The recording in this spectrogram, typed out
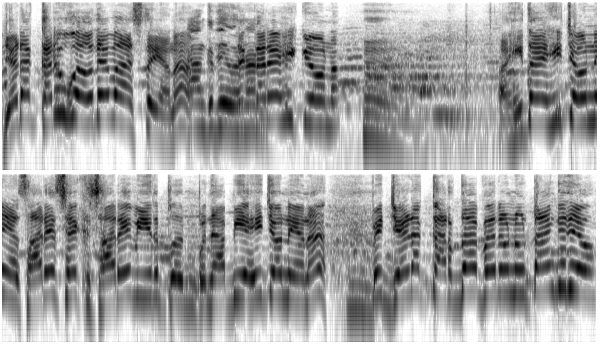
ਜਿਹੜਾ ਕਰੂਗਾ ਉਹਦੇ ਵਾਸਤੇ ਆ ਨੂੰ। ਕਰੇ ਹੀ ਕਿਉਂ ਨਾ? ਅਸੀਂ ਤਾਂ ਇਹੀ ਚਾਹੁੰਦੇ ਆ ਸਾਰੇ ਸਿੱਖ, ਸਾਰੇ ਵੀਰ ਪ- ਪੰਜਾਬੀ ਇਹੀ ਚਾਹੁੰਦੇ ਆ ਨਾ ਵੀ ਜਿਹੜਾ ਕਰਦਾ ਫਿਰ ਉਹਨੂੰ ਟੰਗ ਦਿਓ।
